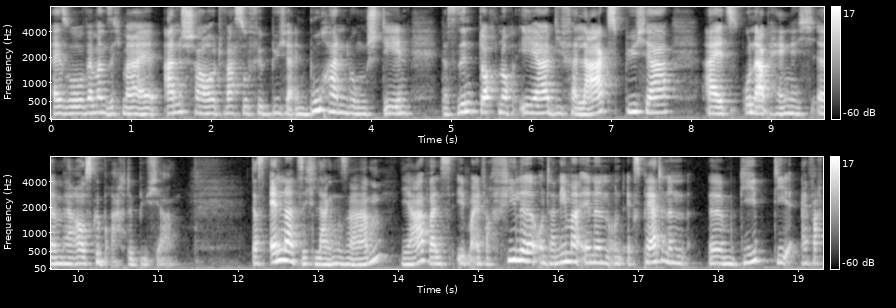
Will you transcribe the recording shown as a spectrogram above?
also wenn man sich mal anschaut, was so für Bücher in Buchhandlungen stehen, das sind doch noch eher die Verlagsbücher als unabhängig ähm, herausgebrachte Bücher. Das ändert sich langsam, ja, weil es eben einfach viele UnternehmerInnen und ExpertInnen ähm, gibt, die einfach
